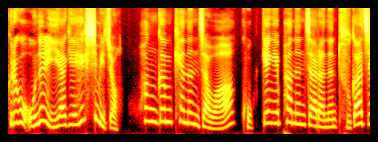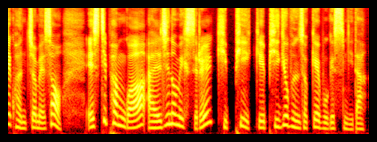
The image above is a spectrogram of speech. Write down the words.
그리고 오늘 이야기의 핵심이죠. 황금 캐는 자와 곡괭이 파는 자라는 두 가지 관점에서 에스티팜과 알지노믹스를 깊이 있게 비교 분석해 보겠습니다.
